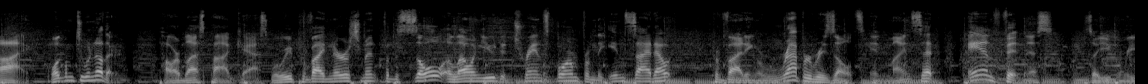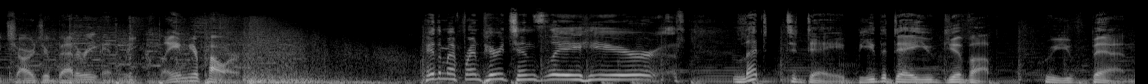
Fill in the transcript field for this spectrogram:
Hi, welcome to another Power Blast podcast where we provide nourishment for the soul, allowing you to transform from the inside out, providing rapid results in mindset and fitness so you can recharge your battery and reclaim your power. Hey there, my friend Perry Tinsley here. Let today be the day you give up who you've been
